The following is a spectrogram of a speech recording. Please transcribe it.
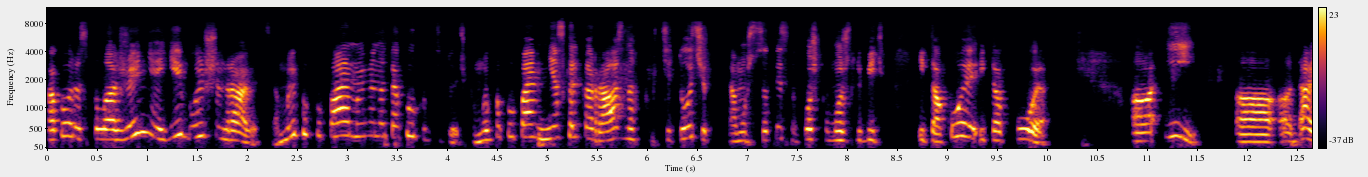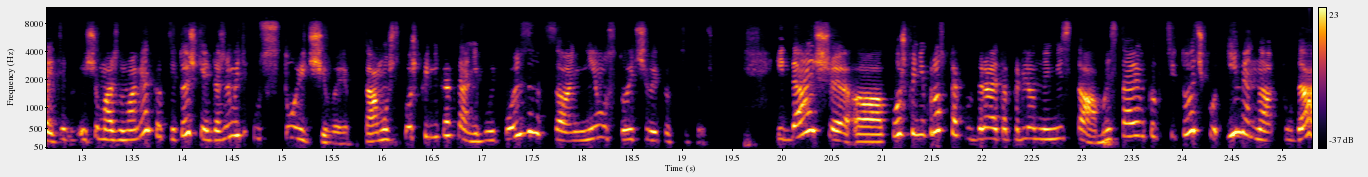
какое расположение ей больше нравится. Мы покупаем именно такую когтеточку, мы покупаем несколько разных когтеточек, потому что, соответственно, кошка может любить и такое, и такое. А, и а, да, еще важный момент, как цветочки, они должны быть устойчивые, потому что кошка никогда не будет пользоваться неустойчивой когтеточкой. И дальше а, кошка не просто так выбирает определенные места, мы ставим когтеточку именно туда,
